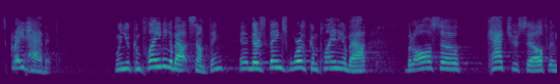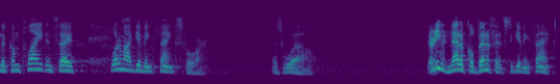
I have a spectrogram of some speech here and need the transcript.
It's a great habit. When you're complaining about something, and there's things worth complaining about, but also catch yourself in the complaint and say, What am I giving thanks for as well? There are even medical benefits to giving thanks.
